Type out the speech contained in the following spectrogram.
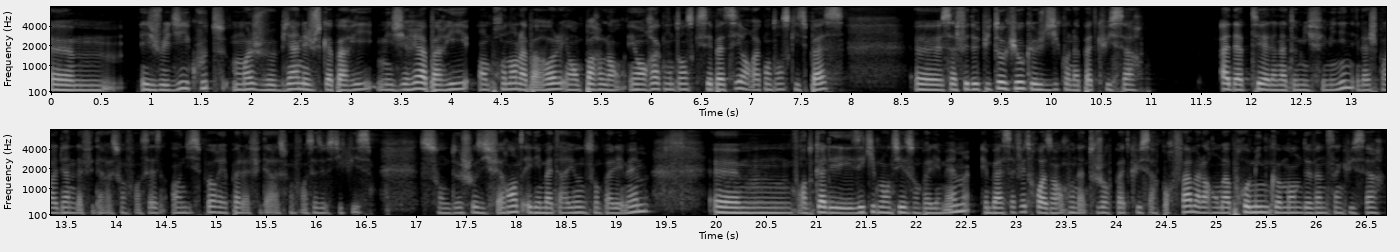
et je lui ai dit, écoute, moi je veux bien aller jusqu'à Paris, mais j'irai à Paris en prenant la parole et en parlant et en racontant ce qui s'est passé, en racontant ce qui se passe. Euh, ça fait depuis Tokyo que je dis qu'on n'a pas de cuissard adapté à l'anatomie féminine. Et là, je parle bien de la Fédération française handisport et pas la Fédération française de cyclisme. Ce sont deux choses différentes et les matériaux ne sont pas les mêmes. enfin, en tout cas, les équipementiers ne sont pas les mêmes. Et ben, ça fait trois ans qu'on n'a toujours pas de cuissard pour femmes. Alors, on m'a promis une commande de 25 cuissards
